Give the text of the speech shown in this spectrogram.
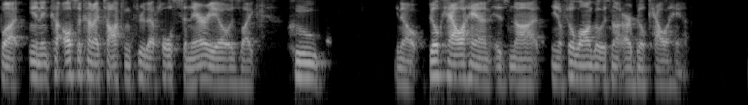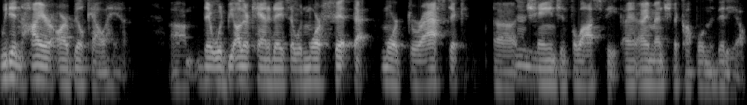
but in also kind of talking through that whole scenario is like who, you know, Bill Callahan is not, you know, Phil Longo is not our Bill Callahan. We didn't hire our Bill Callahan. Um, there would be other candidates that would more fit that more drastic uh, mm. change in philosophy. I, I, mentioned a couple in the video.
